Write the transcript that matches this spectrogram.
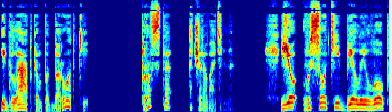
и гладком подбородке просто очаровательна. Ее высокий белый лоб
